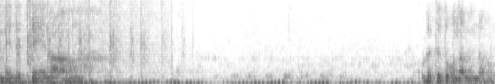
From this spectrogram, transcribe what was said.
めでてえな。これでどうなるんだろ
